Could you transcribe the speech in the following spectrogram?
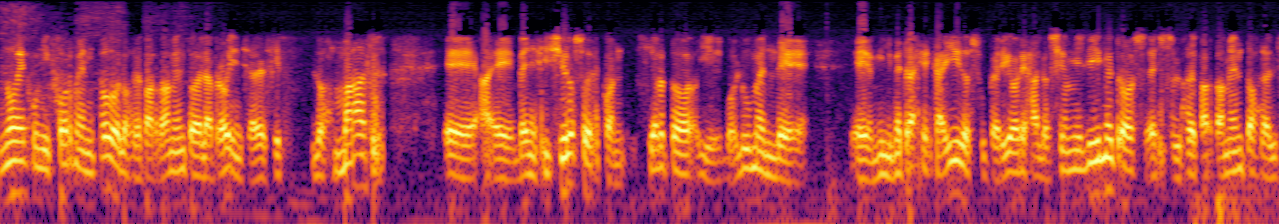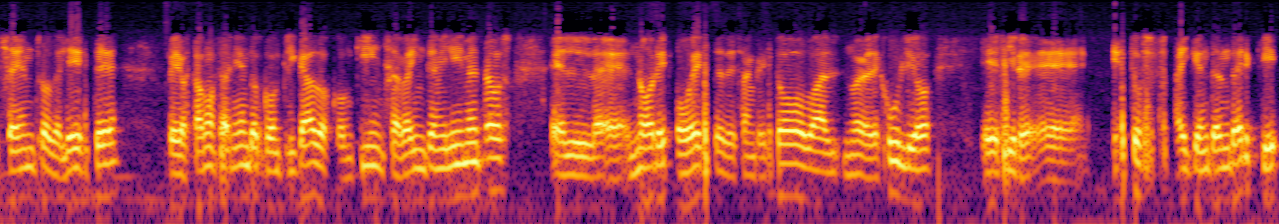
no es uniforme en todos los departamentos de la provincia, es decir, los más beneficiosos con cierto volumen de milimetrajes caídos superiores a los 100 milímetros, es los departamentos del centro, del este, pero estamos teniendo complicados con 15 20 milímetros el eh, noroeste de San Cristóbal, 9 de julio. Es decir, eh, esto hay que entender que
